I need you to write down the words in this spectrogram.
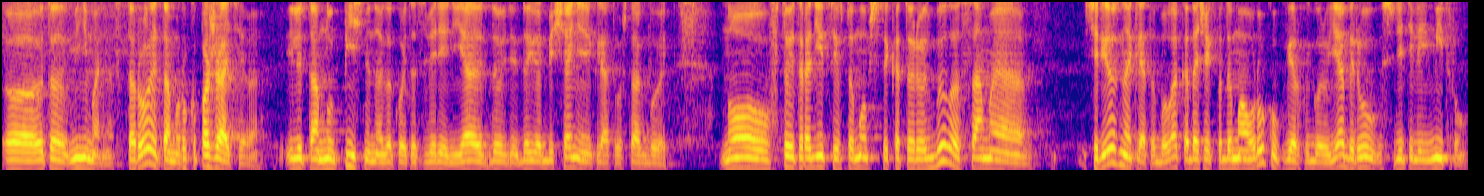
Э, это минимально. Второе, там, рукопожатие. или там, ну, письменное какое-то заверение, я даю, обещание и клятву, что так будет. Но в той традиции, в том обществе, которое было, самая серьезная клятва была, когда человек поднимал руку кверху и говорил, я беру свидетелей Митру.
